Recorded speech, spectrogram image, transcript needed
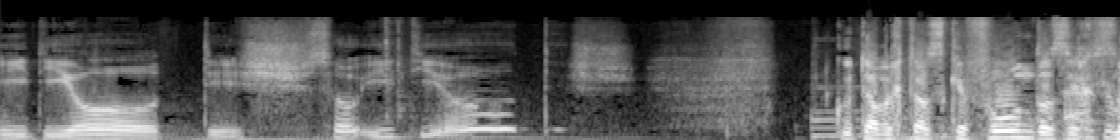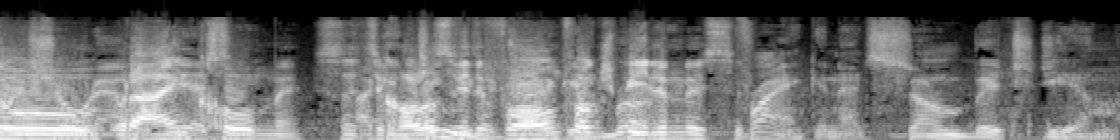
Idiotisch. So idiotisch. Gut, habe ich das gefunden, dass ich so reinkomme. Sonst hätte ich alles wieder von Anfang spielen müssen. Frank and that son bitch Jim.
